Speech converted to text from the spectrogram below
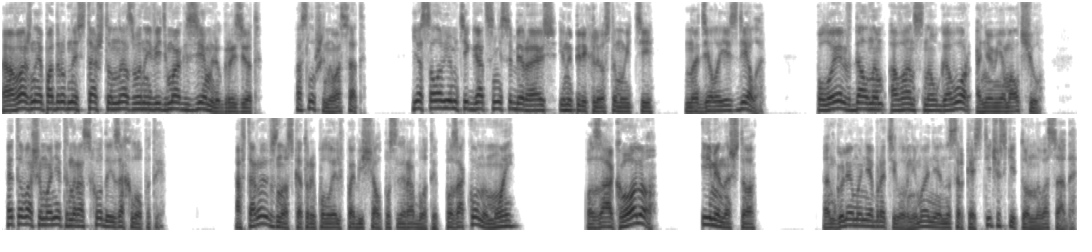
А важная подробность та, что названный ведьмак землю грызет. Послушай, Новосад, я соловьем тягаться не собираюсь и на перехлёст ему идти, но дело есть дело. Полуэльф дал нам аванс на уговор, о нем я молчу. Это ваши монеты на расходы и захлопоты. А второй взнос, который полуэльф пообещал после работы, по закону мой. По закону? Именно что. Ангулема не обратила внимания на саркастический тон Новосада.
